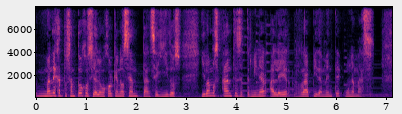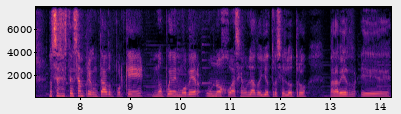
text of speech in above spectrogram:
maneja tus antojos y a lo mejor que no sean tan seguidos. Y vamos antes de terminar a leer rápidamente una más. No sé si ustedes se han preguntado por qué no pueden mover un ojo hacia un lado y otro hacia el otro para ver eh,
